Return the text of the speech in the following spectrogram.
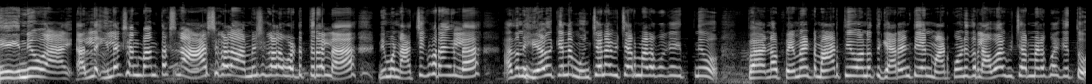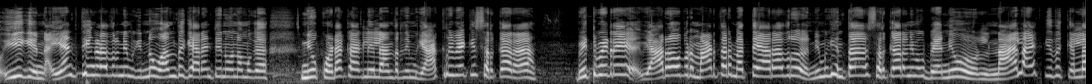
ಈ ನೀವು ಆ- ಅಲ್ಲ ಇಲೆಕ್ಷನ್ ಬಂದ ತಕ್ಷಣ ಆಶೆಗಳ ಆಮಿಷಗಳ ಹೊಡ್ತಿರಲ್ಲ ನಿಮ್ಮ ನಾಚಿಕೆ ಬರಂಗಿಲ್ಲ. ಅದನ್ನ ಹೇಳೋಕಿನ್ನ ಮುಂಚೆನೇ ವಿಚಾರ ಮಾಡಬೇಕಾಗಿತ್ತು ನೀವು. ಪ ನಾವು ಪೇಮೆಂಟ್ ಮಾಡ್ತೀವಿ ಅನ್ನೋದು ಗ್ಯಾರಂಟಿ ಏನು ಮಾಡ್ಕೊಂಡಿದ್ರಲ್ಲ ಅವಾಗ ವಿಚಾರ ಮಾಡಬೇಕಾಗಿತ್ತು. ಈಗ ಎಂಟು ತಿಂಗಳಾದ್ರೂ ನಿಮ್ಗೆ ಇನ್ನೂ ಒಂದು ಗ್ಯಾರಂಟಿನೂ ನಮಗೆ ನೀವು ಕೊಡೋಕ್ಕಾಗಲಿಲ್ಲ ಅಂದ್ರೆ ನಿಮ್ಗೆ ಯಾಕ್ರಿ ಬೇಕಿ ಈ ಸರ್ಕಾರ? ಬಿಟ್ಬಿಡ್ರಿ ಯಾರೋ ಒಬ್ರು ಮಾಡ್ತಾರೆ ಮತ್ತೆ ಯಾರಾದರೂ ನಿಮ್ಗೆ ಇಂಥ ಸರ್ಕಾರ ನಿಮ್ಗೆ ಬೆ ನೀವು ನಾಲಾಯಕ್ ಇದಕ್ಕೆಲ್ಲ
